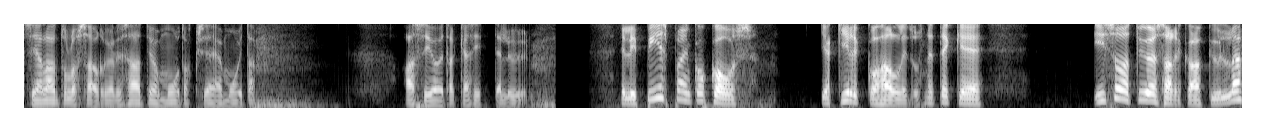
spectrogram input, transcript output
siellä on tulossa organisaation muutoksia ja muita asioita käsittelyyn. Eli piispain kokous ja kirkkohallitus, ne tekee isoa työsarkaa kyllä,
